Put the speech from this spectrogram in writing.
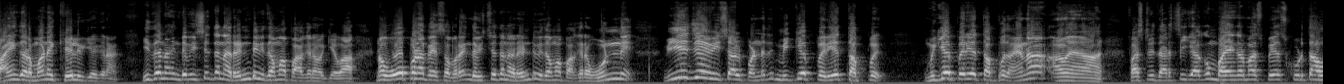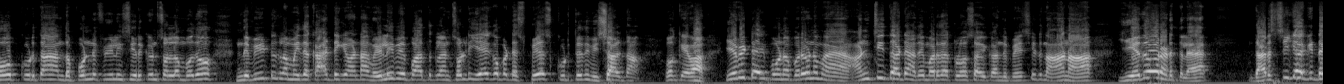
பயங்கரமான கேள்வி கேட்கறாங்க இதை நான் இந்த விஷயத்த நான் ரெண்டு விதமா பாக்குறேன் ஓகேவா நான் ஓப்பனா பேச போறேன். இந்த விஷயத்த நான் ரெண்டு விதமா பாக்குறேன் ஒன்னு விஜய் விஷால் பண்ணது மிகப்பெரிய தப்பு. மிகப்பெரிய தப்பு தான் ஏன்னா அவன் ஃபர்ஸ்ட் தர்சிகாக்கும் பயங்கரமாக ஸ்பேஸ் கொடுத்தா ஹோப் கொடுத்தா அந்த பொண்ணு ஃபீலிங்ஸ் இருக்குன்னு சொல்லும் போதும் இந்த வீட்டுக்கு நம்ம இதை காட்டிக்க வேண்டாம் வெளியே போய் பார்த்துக்கலாம்னு சொல்லிட்டு ஏகப்பட்ட ஸ்பேஸ் கொடுத்தது விஷால் தான். ஓகேவா எவிட்டாய் போன பிறகு நம்ம அன்சிதாட்டும் அதே மாதிரி தான் க்ளோஸ் ஆகி உட்காந்து பேசிட்டு இருந்தோம் ஆனால் ஏதோ ஒரு இடத்துல தர்ஷிகா கிட்ட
